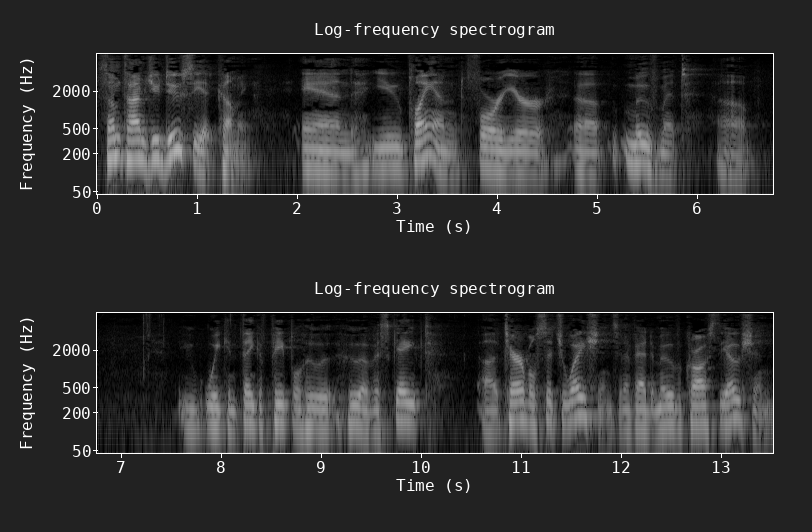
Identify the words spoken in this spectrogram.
Sometimes you do see it coming, and you plan for your uh, movement. Uh, we can think of people who who have escaped uh, terrible situations and have had to move across the ocean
